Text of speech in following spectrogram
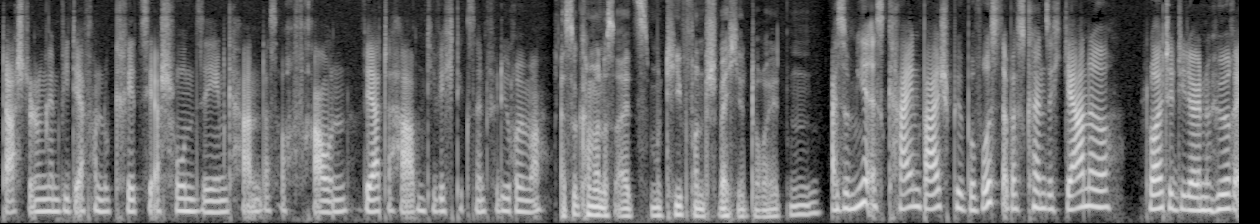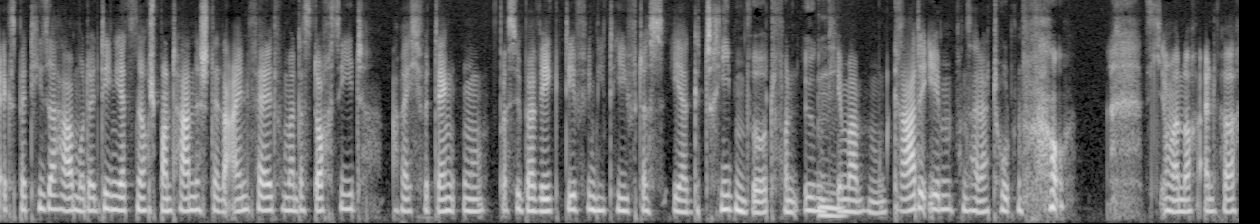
Darstellungen wie der von Lucretia schon sehen kann, dass auch Frauen Werte haben, die wichtig sind für die Römer. Also kann man das als Motiv von Schwäche deuten. Also mir ist kein Beispiel bewusst, aber es können sich gerne Leute, die da eine höhere Expertise haben oder denen jetzt noch spontan eine Stelle einfällt, wo man das doch sieht. Aber ich würde denken, das überwiegt definitiv, dass er getrieben wird von irgendjemandem und gerade eben von seiner toten Frau. Was ich immer noch einfach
